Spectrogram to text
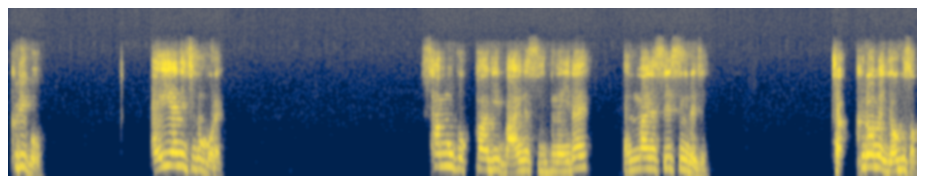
그리고 an이 지금 뭐래? 3 곱하기 마이너스 2분의 1에 n 마이너스 1승이래지. 자, 그러면 여기서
